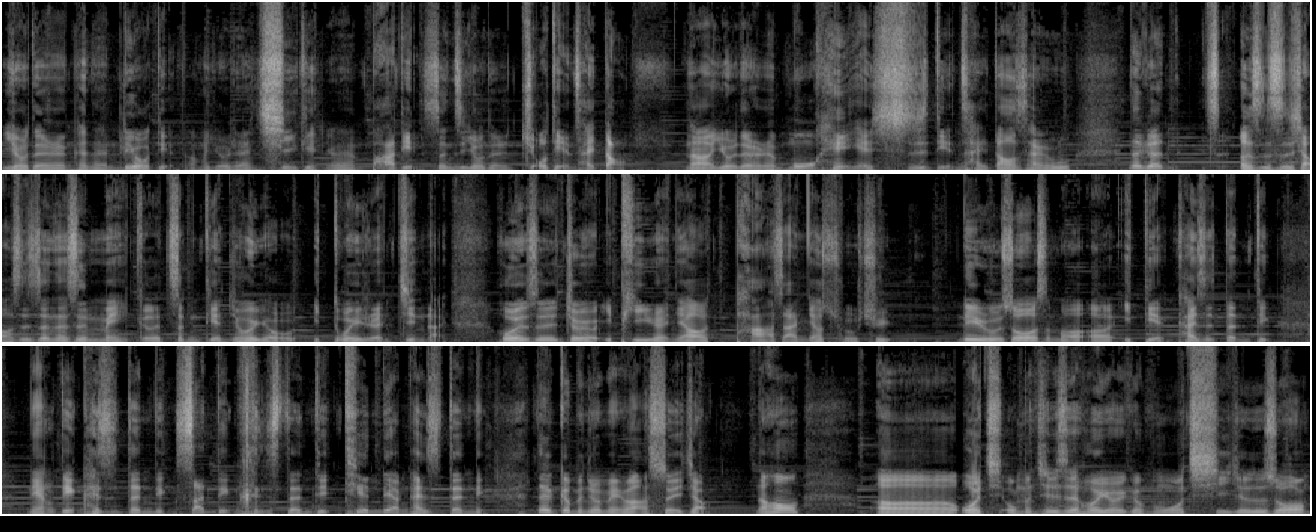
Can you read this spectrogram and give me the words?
有的人可能六点，然后有的人七点，有的人八点，甚至有的人九点才到。那有的人摸黑也十点才到山屋。那个二十四小时真的是每隔整点就会有一堆人进来，或者是就有一批人要爬山要出去。例如说什么呃一点开始登顶，两点开始登顶，三点开始登顶，天亮开始登顶，那根本就没办法睡觉。然后呃我我们其实会有一个默契，就是说。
